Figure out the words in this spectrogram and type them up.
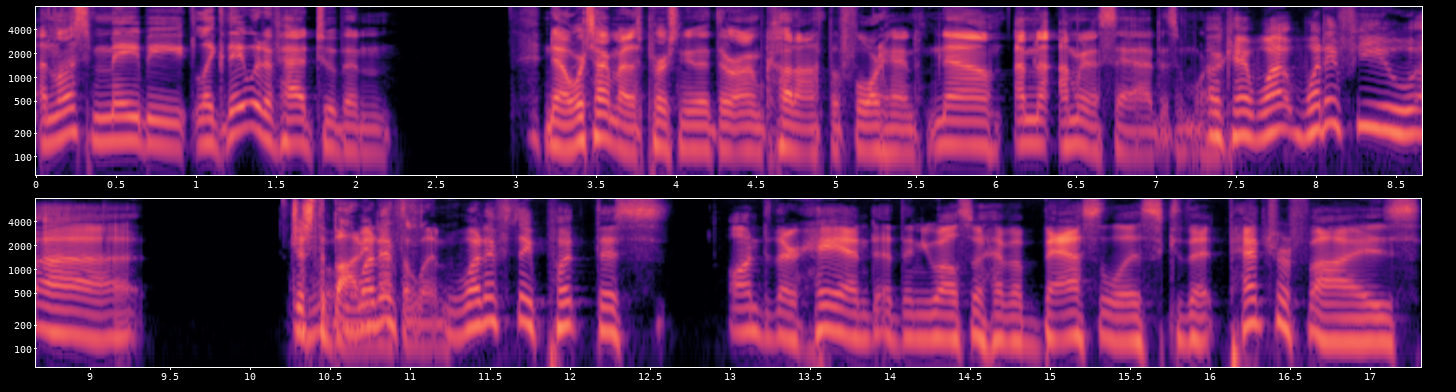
Unless maybe like they would have had to have been. No, we're talking about this person who had their arm cut off beforehand. No, I'm not. I'm gonna say that doesn't work. Okay, what what if you uh Just the body, what not if, the limb. What if they put this onto their hand and then you also have a basilisk that petrifies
